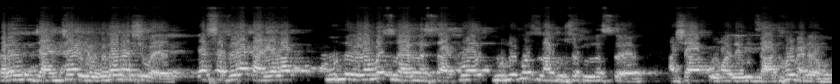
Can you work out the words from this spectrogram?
कारण ज्यांच्या योगदानाशिवाय या सगळ्या कार्याला पूर्ण विरामच मिळाला नसता किंवा पूर्णत्वच लाभू शकलं नसतं अशा उमादेवी जाधव मॅडम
